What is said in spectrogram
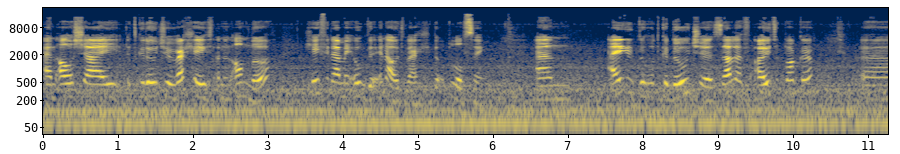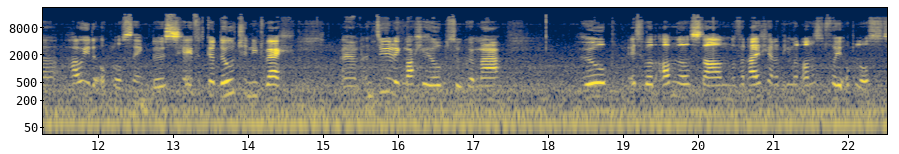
En als jij het cadeautje weggeeft aan een ander, geef je daarmee ook de inhoud weg, de oplossing. En eigenlijk door het cadeautje zelf uit te pakken, uh, hou je de oplossing. Dus geef het cadeautje niet weg. Um, natuurlijk mag je hulp zoeken, maar hulp is wat anders dan ervan uitgaan dat iemand anders het voor je oplost.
